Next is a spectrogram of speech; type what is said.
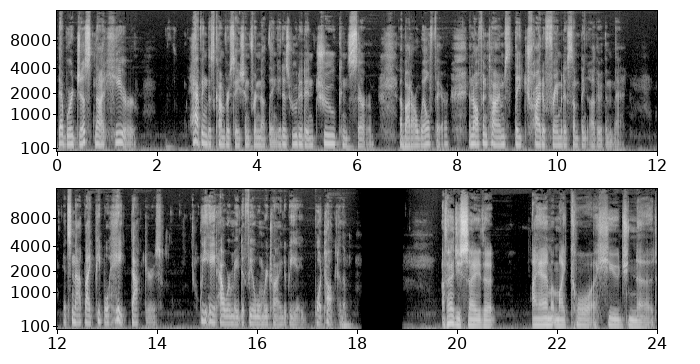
that we're just not here having this conversation for nothing. It is rooted in true concern about our welfare. And oftentimes they try to frame it as something other than that. It's not like people hate doctors. We hate how we're made to feel when we're trying to be or talk to them. I've heard you say that I am at my core a huge nerd.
